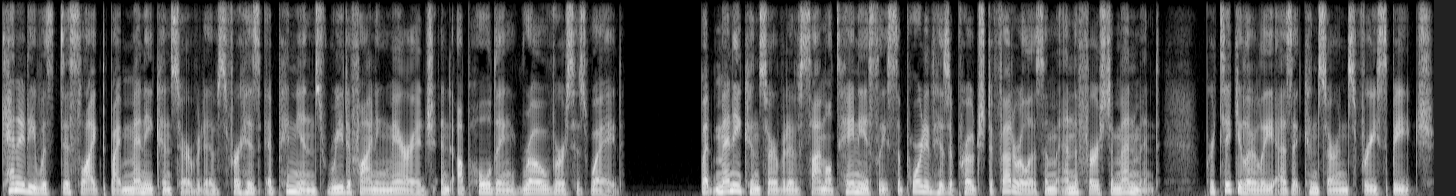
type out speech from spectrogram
Kennedy was disliked by many conservatives for his opinions redefining marriage and upholding Roe v. Wade. But many conservatives simultaneously supported his approach to federalism and the First Amendment, particularly as it concerns free speech.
